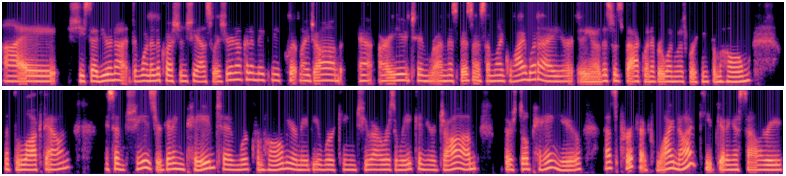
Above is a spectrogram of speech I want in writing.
I she said, You're not one of the questions she asked was, You're not going to make me quit my job, are you, to run this business? I'm like, Why would I? You're, you know, this was back when everyone was working from home with the lockdown. I said, geez, you're getting paid to work from home. You're maybe working two hours a week in your job. They're still paying you. That's perfect. Why not keep getting a salary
